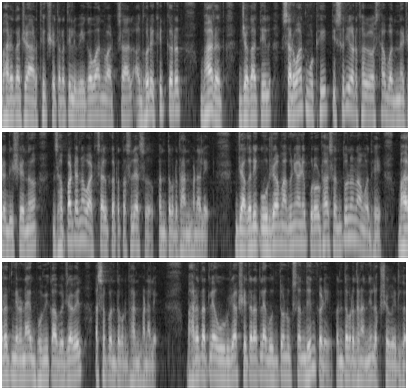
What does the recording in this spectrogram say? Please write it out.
भारताच्या आर्थिक क्षेत्रातील वेगवान वाटचाल अधोरेखित करत भारत जगातील सर्वात मोठी तिसरी अर्थव्यवस्था बनण्याच्या दिशेनं झपाट्यानं वाटचाल करत असल्याचं पंतप्रधान म्हणाले. जागतिक ऊर्जा मागणी आणि पुरवठा संतुलनामध्ये भारत निर्णायक भूमिका बजावेल असं पंतप्रधान म्हणाले. भारतातल्या ऊर्जा क्षेत्रातल्या गुंतवणूक संधींकडे पंतप्रधानांनी लक्ष वेधलं.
